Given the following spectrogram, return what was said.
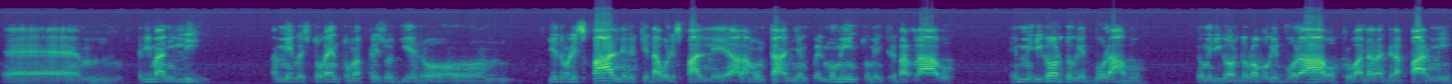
eh, rimani lì. A me questo vento mi ha preso dietro dietro le spalle perché davo le spalle alla montagna in quel momento mentre parlavo e mi ricordo che volavo. Io mi ricordo proprio che volavo, ho provato ad aggrapparmi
